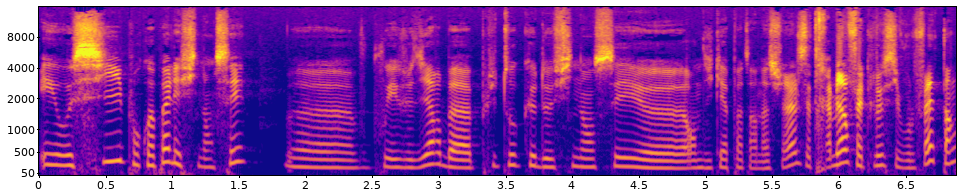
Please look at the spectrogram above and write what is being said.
et aussi, pourquoi pas les financer euh, vous pouvez vous dire, bah, plutôt que de financer euh, Handicap International, c'est très bien, faites-le si vous le faites. hein.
